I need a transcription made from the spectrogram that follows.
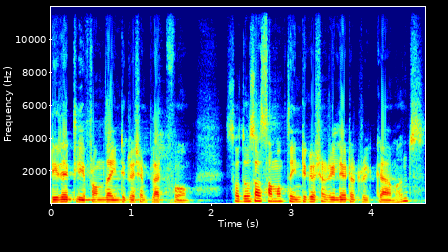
directly from the integration platform. So those are some of the integration related requirements.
